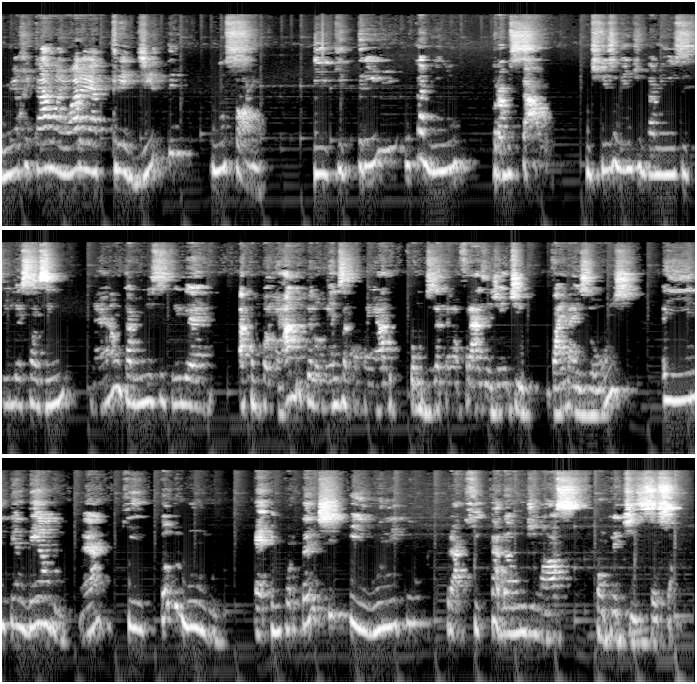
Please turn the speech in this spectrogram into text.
O meu recado maior é acredite no sonho e que trilhe o caminho para buscá-lo. Dificilmente um caminho se trilha sozinho, né? Um caminho se trilha acompanhado, pelo menos acompanhado, como diz aquela frase, a gente vai mais longe, e entendendo né, que todo mundo é importante e único para que cada um de nós concretize seu sonho.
